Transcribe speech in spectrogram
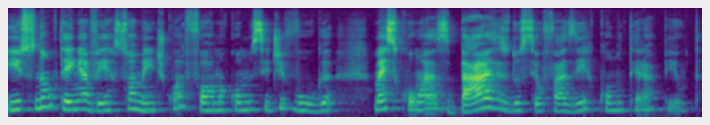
E isso não tem a ver somente com a forma como se divulga, mas com as bases do seu fazer como terapeuta.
